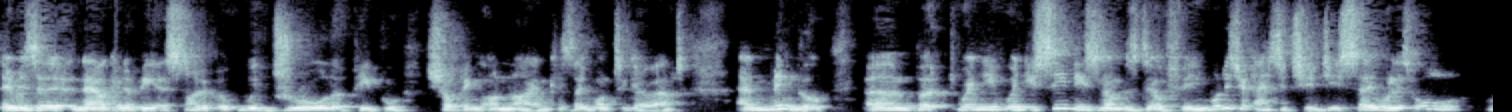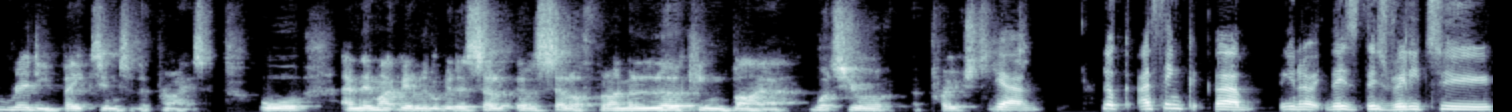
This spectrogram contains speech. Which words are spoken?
there is a, now going to be a sort of withdrawal of people shopping online because they want to go out and mingle. Um, but when you when you see these numbers, Delphine, what is your attitude? Do you say, well, it's already baked into the price, or and there might be a little bit of, sell, of a sell-off, but I'm a lurking buyer. What's your approach to yeah. this? Look, I think uh, you know there's there's really two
